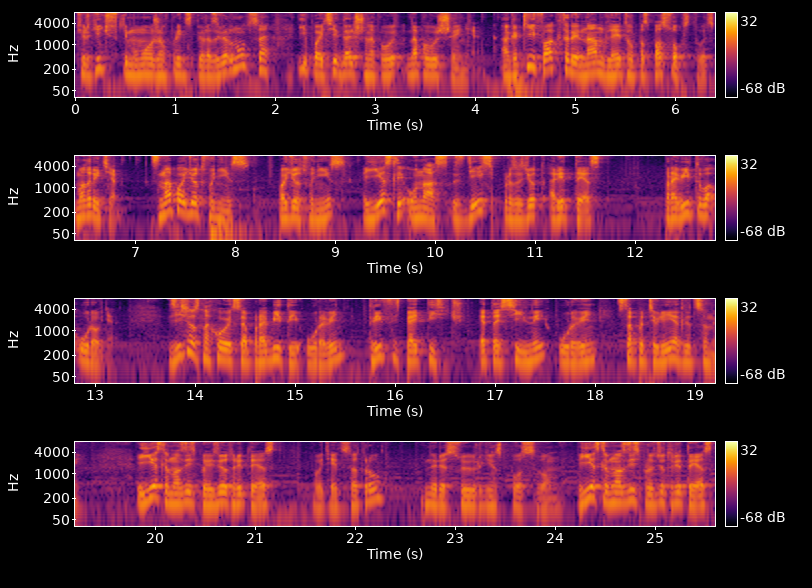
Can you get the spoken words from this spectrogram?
теоретически мы можем, в принципе, развернуться и пойти дальше на повышение. А какие факторы нам для этого поспособствуют? Смотрите, цена пойдет вниз, пойдет вниз, если у нас здесь произойдет ретест пробитого уровня. Здесь у нас находится пробитый уровень 35 тысяч. Это сильный уровень сопротивления для цены. И если у нас здесь произойдет ретест, давайте я это сотру и нарисую другим способом. Если у нас здесь произойдет ретест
